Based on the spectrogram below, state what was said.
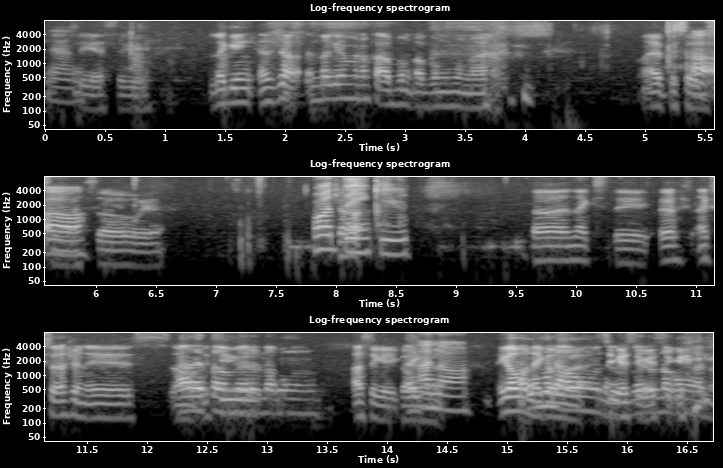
Yan. Sige, sige. Laging, ano siya, lagyan mo ng kaabang-abang mga mga episodes Oo. mo. So, yeah. Well, Tsaka- thank you. Uh, next day, uh, next question is, um, Ah, ito, you- meron akong, Ah, sige, ikaw Ay, muna. Ano? Ikaw muna, ikaw muna, ako muna. Sige, sige, meron sige. akong, ano,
